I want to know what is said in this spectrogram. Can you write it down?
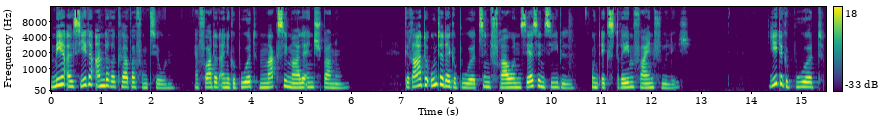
Mehr als jede andere Körperfunktion erfordert eine Geburt maximale Entspannung. Gerade unter der Geburt sind Frauen sehr sensibel und extrem feinfühlig. Jede Geburt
